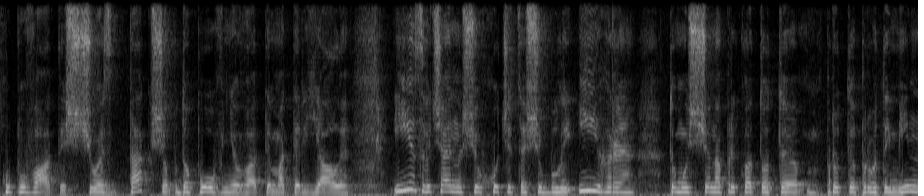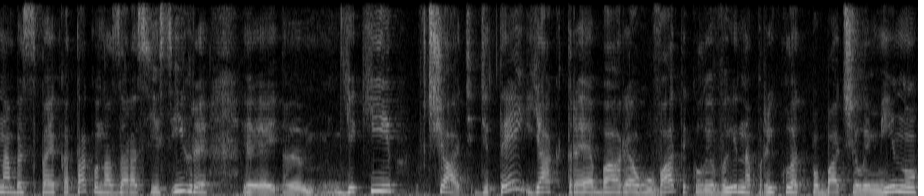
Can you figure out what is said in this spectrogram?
купувати щось так, щоб доповнювати матеріали. І, звичайно, що хочеться, щоб були ігри, тому що, наприклад, от е, проти, протимінна безпека, так, у нас зараз є ігри, е, е, які вчать дітей, як треба реагувати, коли ви, наприклад, побачили міну,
